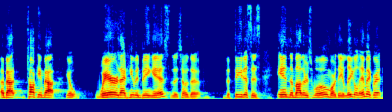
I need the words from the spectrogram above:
about talking about, you know, where that human being is. So the, the fetus is in the mother's womb or the illegal immigrant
